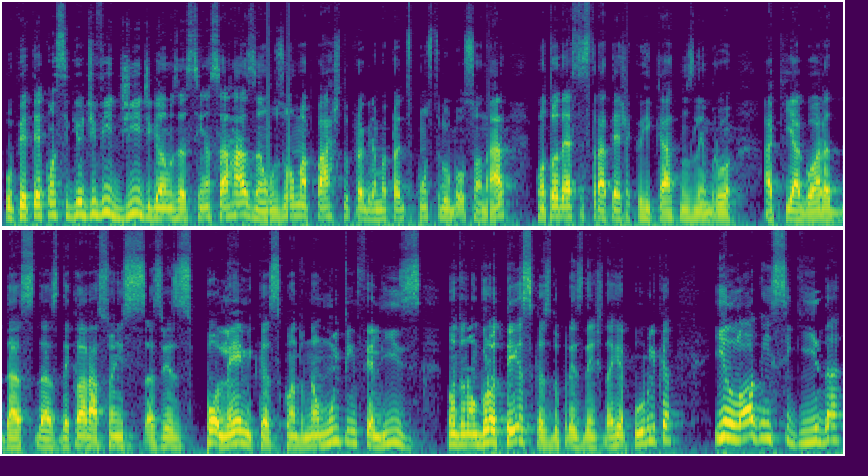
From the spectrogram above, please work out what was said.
o PT conseguiu dividir, digamos assim, essa razão. Usou uma parte do programa para desconstruir o Bolsonaro, com toda essa estratégia que o Ricardo nos lembrou aqui agora, das, das declarações, às vezes polêmicas, quando não muito infelizes, quando não grotescas, do presidente da República. E logo em seguida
